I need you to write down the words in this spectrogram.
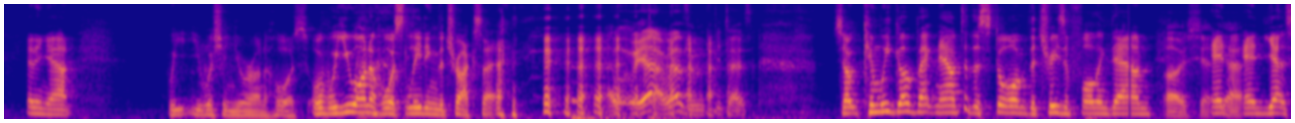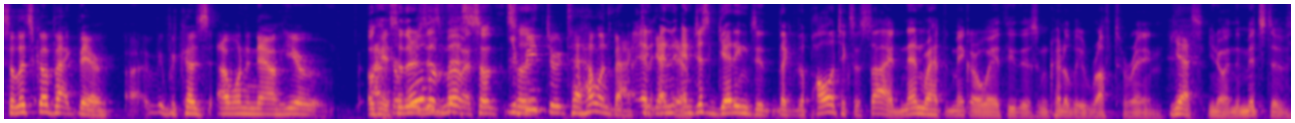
heading out? Were you wishing you were on a horse, or were you on a horse leading the trucks? yeah, I was a few times. so, can we go back now to the storm? The trees are falling down. Oh, shit, And yeah. and yeah, so let's go back there uh, because I want to now hear. Okay, after so there's this moment- so- you beat through to hell and back to and, get and, there. and just getting to like the politics aside, and then we have to make our way through this incredibly rough terrain. Yes. you know, in the midst of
